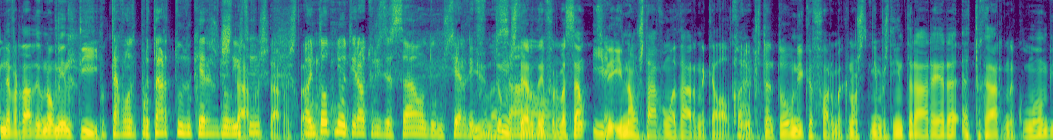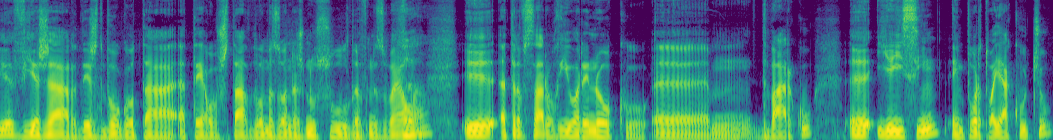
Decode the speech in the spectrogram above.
na verdade, eu não menti. Porque estavam a deportar tudo o que era jornalista. Estava, estava, estava. Ou então tinham de ter autorização do Ministério da Informação. Do Ministério da Informação e, e, não estavam a dar naquela altura. Claro. Portanto, a única forma que nós tínhamos de entrar era aterrar na Colômbia, viajar desde Bogotá até ao estado do Amazonas, no sul da Venezuela, e, atravessar o rio Orinoco uh, de barco e aí sim, em Porto Ayacucho,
